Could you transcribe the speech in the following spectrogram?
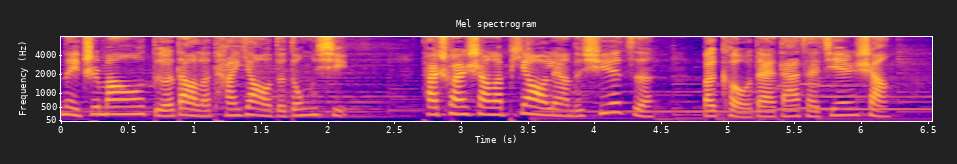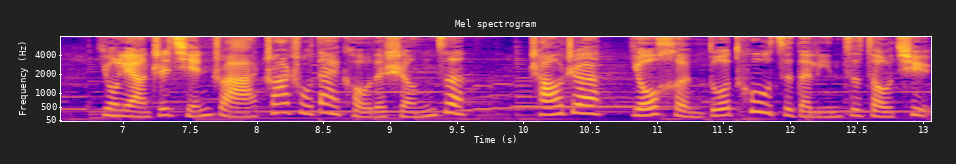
那只猫得到了它要的东西，它穿上了漂亮的靴子，把口袋搭在肩上，用两只前爪抓住袋口的绳子。朝着有很多兔子的林子走去。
